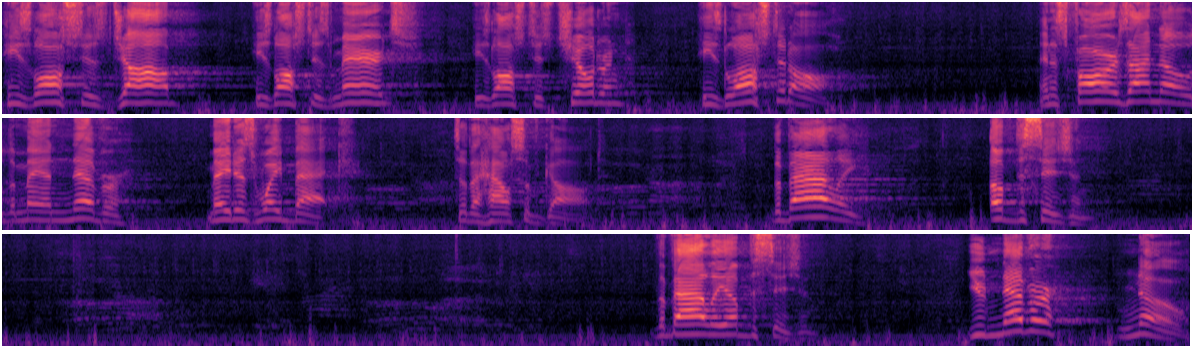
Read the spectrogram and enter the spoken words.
He's lost his job. He's lost his marriage. He's lost his children. He's lost it all. And as far as I know, the man never made his way back to the house of God the valley of decision. The valley of decision. You never know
